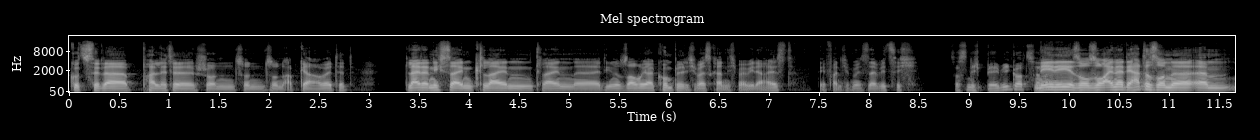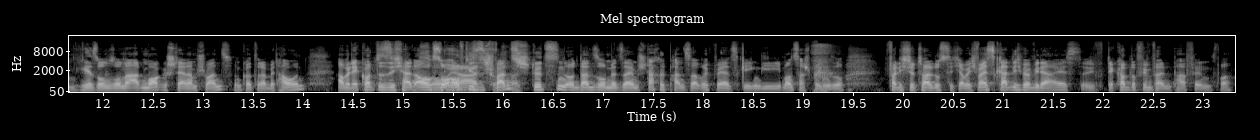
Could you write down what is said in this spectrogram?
Godzilla-Palette schon, schon, schon abgearbeitet. Leider nicht seinen kleinen, kleinen äh, Dinosaurier-Kumpel, ich weiß gar nicht mehr, wie der heißt. Den fand ich immer sehr witzig. Ist das nicht Baby Godzilla? Nee, nee, so, so einer, der hatte so eine, ähm, hier so, so eine Art Morgenstern am Schwanz und konnte damit hauen. Aber der konnte sich halt Ach auch so, so, ja, auf diesen ich Schwanz weiß. stützen und dann so mit seinem Stachelpanzer rückwärts gegen die Monster springen. So. Fand ich total lustig, aber ich weiß gerade nicht mehr, wie der heißt. Der kommt auf jeden Fall in ein paar Filmen vor.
